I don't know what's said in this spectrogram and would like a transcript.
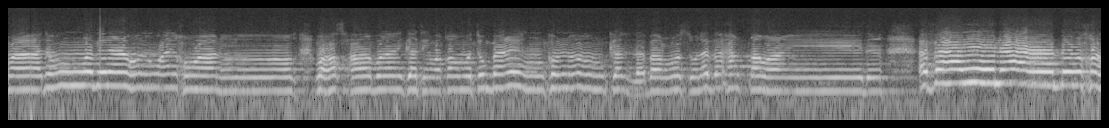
وعاد وفرعون وإخوان لوط. وأصحاب الأيكة وقوم تبع كل كذب الرسل فحق وعيد. افعينا بالخلق الأول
